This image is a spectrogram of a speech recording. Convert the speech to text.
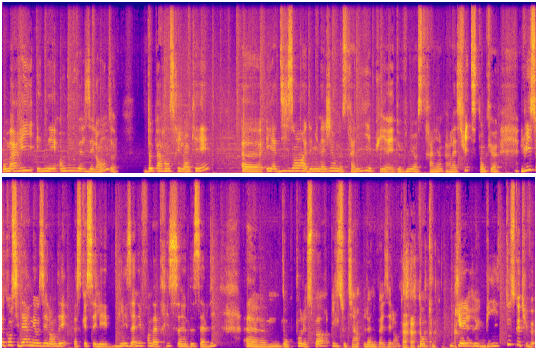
mon mari est né en Nouvelle-Zélande, de parents sri-lankais, euh, et à 10 ans a déménagé en Australie et puis est devenu australien par la suite. Donc euh, lui il se considère néo-zélandais parce que c'est les, les années fondatrices de sa vie. Euh, donc pour le sport, il soutient la Nouvelle-Zélande dans tout. Hockey, rugby, tout ce que tu veux.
